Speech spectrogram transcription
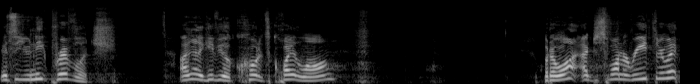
It's a unique privilege. I'm going to give you a quote. It's quite long. But I, want, I just want to read through it.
